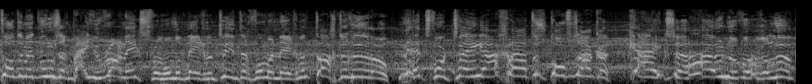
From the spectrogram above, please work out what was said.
Tot en met woensdag bij Uranix van 129 voor maar 89 euro. Net voor twee jaar gratis stofzakken. Kijk, ze huilen van geluk.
